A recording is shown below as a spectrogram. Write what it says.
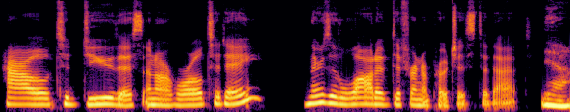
how to do this in our world today. And there's a lot of different approaches to that. Yeah.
